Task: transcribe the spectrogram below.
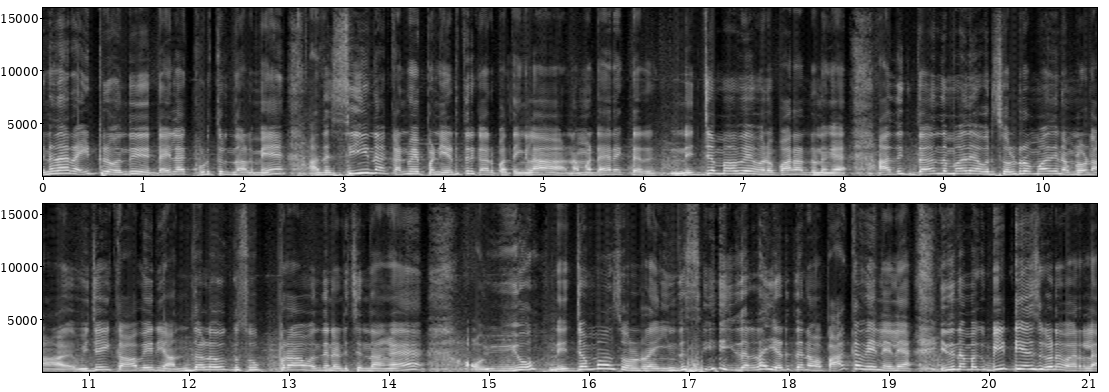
என்னதான் ரைட்டர் வந்து டைலாக் கொடுத்துருந்தாலுமே அதை சீனை கன்வே பண்ணி எடுத்திருக்காரு பார்த்தீங்களா நம்ம டைரக்டர் நிஜமாகவே அவரை பாராட்டணுங்க. அதுக்கு தகுந்த மாதிரி அவர் சொல்கிற மாதிரி நம்மளோட விஜய் காவேரி அந்த அளவுக்கு சூப்பராக வந்து நடிச்சிருந்தாங்க. ஐயோ நிஜமாக சொல்கிறேன் இந்த சீ இதெல்லாம் எடுத்து நம்ம பார்க்கவே இல்லை இல்லையா? இது நமக்கு பிடிஎஸ் கூட வரல.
